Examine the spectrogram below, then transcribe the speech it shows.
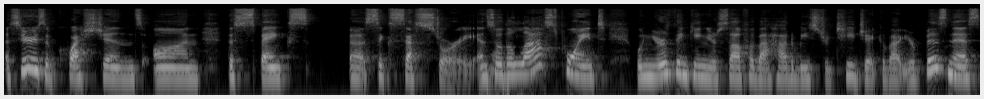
a series of questions on the Spanx uh, success story. And so the last point when you're thinking yourself about how to be strategic about your business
